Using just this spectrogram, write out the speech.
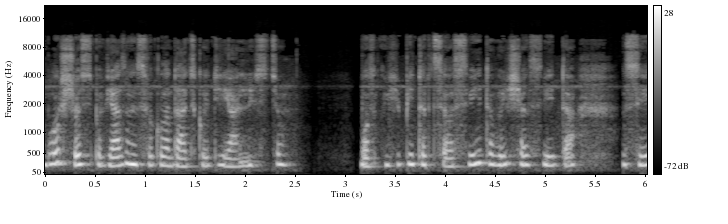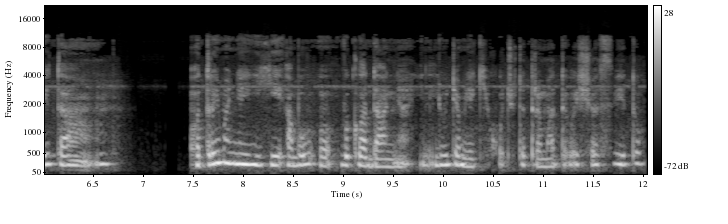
або щось пов'язане з викладацькою діяльністю. Бо Юпітер це освіта, вища освіта, освіта отримання її або е, викладання людям, які хочуть отримати вищу освіту.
